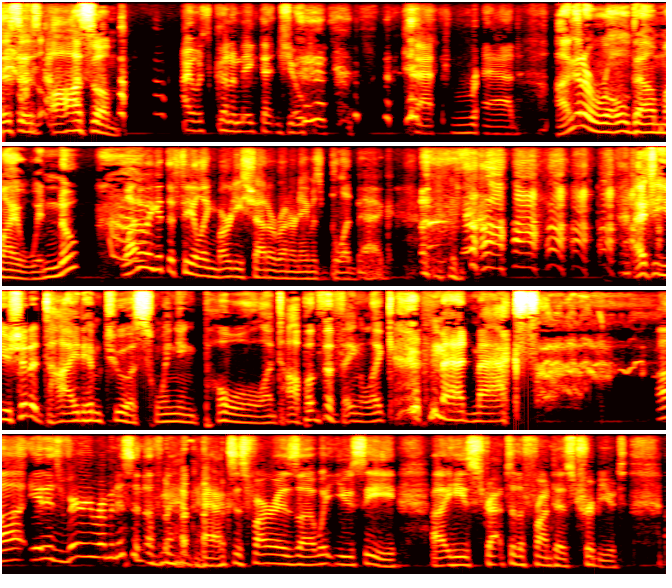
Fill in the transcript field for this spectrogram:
This is awesome. I was gonna make that joke. That's rad. I'm going to roll down my window. Why do I get the feeling Marty's Shadowrunner name is Bloodbag? Actually, you should have tied him to a swinging pole on top of the thing like Mad Max. Uh, it is very reminiscent of Mad Max as far as uh, what you see. Uh, he's strapped to the front as tribute.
